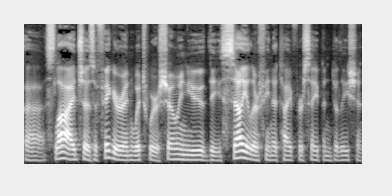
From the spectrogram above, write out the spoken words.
uh, slide shows a figure in which we're showing you the cellular phenotype for seipin deletion.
